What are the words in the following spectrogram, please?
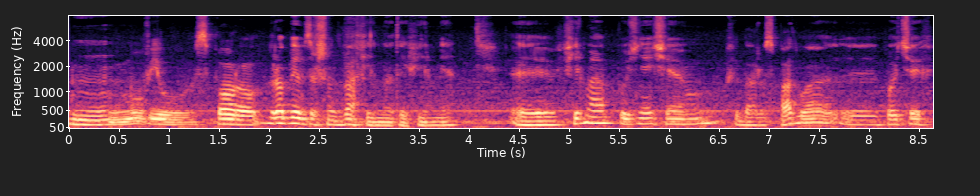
Mm, Mówił sporo. Robiłem zresztą dwa filmy o tej filmie. E, Firma później się chyba rozpadła. E, Wojciech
